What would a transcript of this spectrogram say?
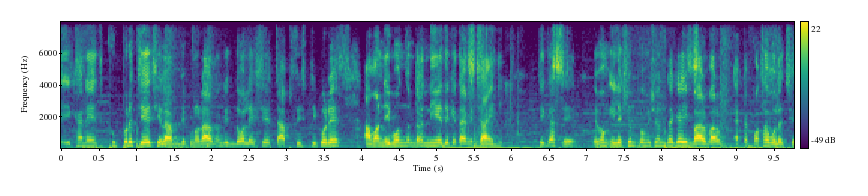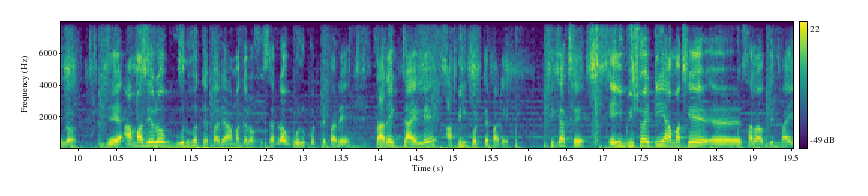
এখানে খুব করে চেয়েছিলাম যে কোনো রাজনৈতিক দল এসে চাপ সৃষ্টি করে আমার নিবন্ধনটা নিয়ে দেখে আমি চাইনি, ঠিক আছে? এবং ইলেকশন কমিশন থেকেই বারবার একটা কথা বলেছিল যে আমাদেরও ভুল হতে পারে, আমাদের অফিসাররাও ভুল করতে পারে, তারেক চাইলে আপিল করতে পারে, ঠিক আছে? এই বিষয়টি আমাকে সালাউদ্দিন ভাই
